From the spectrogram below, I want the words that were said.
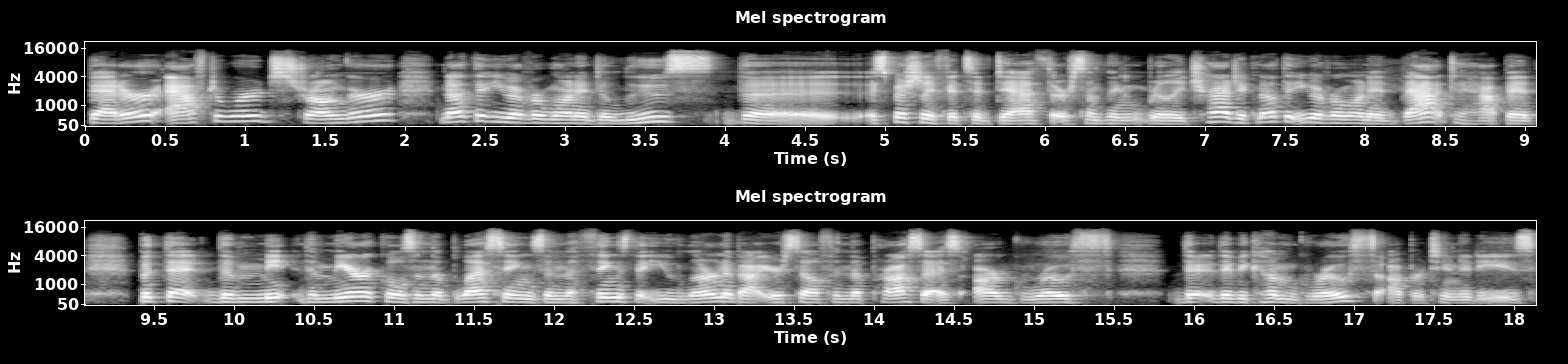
better afterwards, stronger. Not that you ever wanted to lose the, especially if it's a death or something really tragic. Not that you ever wanted that to happen, but that the the miracles and the blessings and the things that you learn about yourself in the process are growth they become growth opportunities.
